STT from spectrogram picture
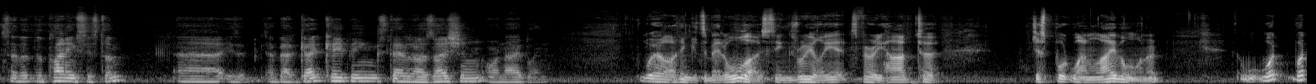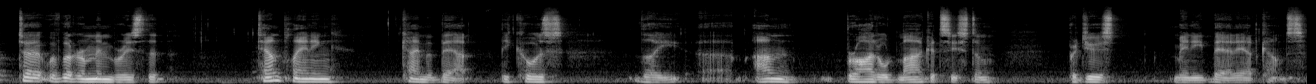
So the, the planning system, uh, is it about gatekeeping, standardisation or enabling? Well, I think it's about all those things, really. It's very hard to just put one label on it. What, what uh, we've got to remember is that town planning came about because the uh, unbridled market system produced many bad outcomes.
